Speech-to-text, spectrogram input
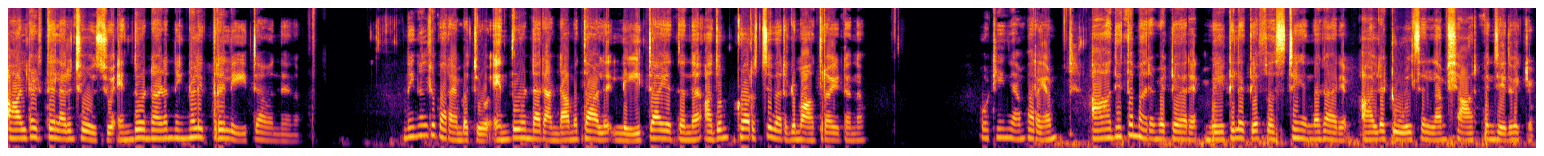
ആളുടെ അടുത്ത് എല്ലാവരും ചോദിച്ചു എന്തുകൊണ്ടാണ് നിങ്ങൾ ഇത്ര ലേറ്റ് ആവുന്നതെന്ന് നിങ്ങൾക്ക് പറയാൻ പറ്റുമോ? എന്തുകൊണ്ടാണ് രണ്ടാമത്തെ ആൾ ലേറ്റ് ആയി എത്തുന്നത് അതും കുറച്ച് വിറക് മാത്രമായിട്ടെന്ന്. ഓക്കെ ഞാൻ പറയാം. ആദ്യത്തെ മരം വെട്ടുകാരൻ വീട്ടിലെത്തിയ ഫസ്റ്റ് ചെയ്യുന്ന കാര്യം ആളുടെ ടൂൾസ് എല്ലാം ഷാർപ്പൻ ചെയ്ത് വെക്കും.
